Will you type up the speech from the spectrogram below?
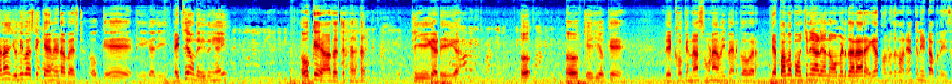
ਹਨਾ ਯੂਨੀਵਰਸਿਟੀ ਕੈਨੇਡਾ ਵੈਸਟ ਓਕੇ ਠੀਕ ਆ ਜੀ। ਇੱਥੇ ਆਉਂਦੇ ਸੀ ਤੁਸੀਂ ਹੈ ਜੀ? ਹੈ ਓਕੇ ਹਾਂ ਸੱਚ। ਵੀ ਹੈ। ਠੀਕ ਆ ਠੀਕ ਆ। ਆਹ ਬਿਲਡਿੰਗ 'ਚ ਪੜ੍ਹਦੀ ਹਾਂ ਮੈਂ ਮੇਰੀ ਉਹ- ਸਾਹ ਬਿਲਡਿੰਗ 'ਚ। ਓਕੇ ਜੀ ਓਕੇ ਦੇਖੋ ਕਿੰਨਾ ਸੋਹਣਾ ਹੈ ਬਈ ਵੈਨਕੂਵਰ ਤੇ ਆਪਾਂ ਆਪਾਂ ਪਹੁੰਚਣੇ ਵਾਲੇ ਆ 9 ਮਿੰਟ ਦਾ ਰਾਹ ਰਹਿ ਗਿਆ ਤੁਹਾਨੂੰ ਦਿਖਾਉਂਦੇ ਆ ਕੈਨੇਡਾ ਪਲੇਸ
